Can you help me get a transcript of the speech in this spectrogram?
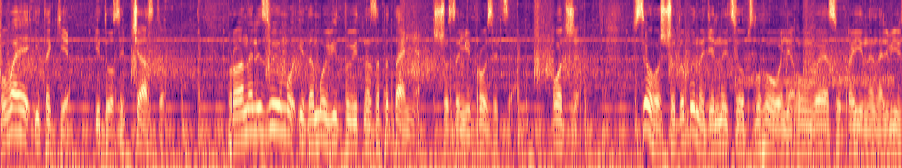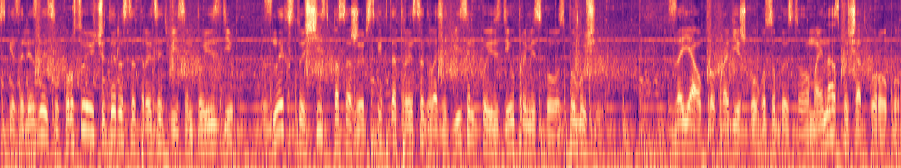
буває і таке, і досить часто. Проаналізуємо і дамо відповідь на запитання, що самі просяться. Отже, всього щодоби на дільниці обслуговування УМВС України на Львівській залізниці курсують 438 поїздів. З них 106 пасажирських та 328 поїздів приміського сполучення. Заяв про крадіжку особистого майна з початку року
